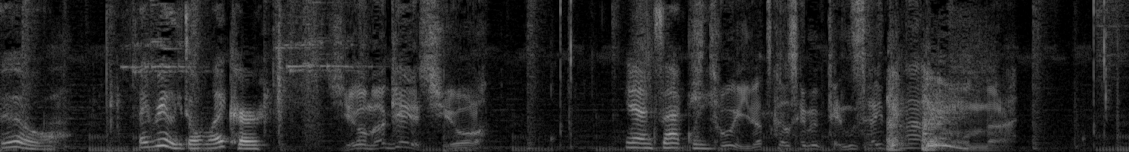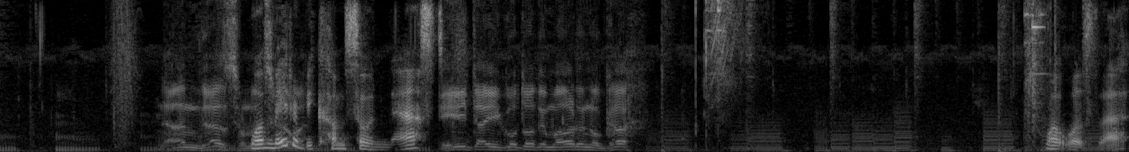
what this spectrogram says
Ew. I really don't like her. Yeah, exactly. what made her become so nasty? What was that?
